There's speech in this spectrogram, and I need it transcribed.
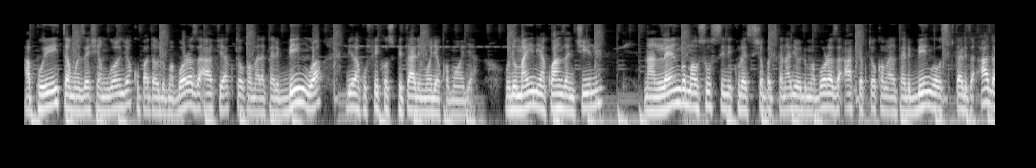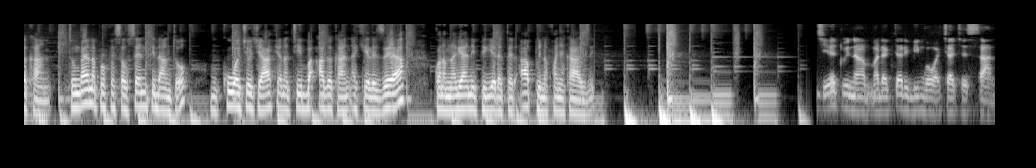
App hii itamwezesha mgonjwa kupata huduma bora za afya kutoka kwa madaktari bingwa bila kufika hospitali moja kwa moja. Huduma hii ni ya kwanza nchini na lengo mahususi ni kurahisisha upatikanaji wa huduma bora za afya kutoka kwa madaktari bingwa wa hospitali za Aga Khan. Tuungane na Profesa Hussein Kidanto, mkuu wa chuo cha afya na tiba Aga Khan, akielezea kwa namna gani Pigia Daktari app inafanya kazi. Nchi yetu ina madaktari bingwa wachache sana,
